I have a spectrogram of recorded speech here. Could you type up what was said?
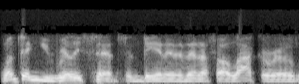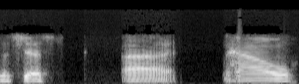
one thing you really sense in being in an NFL locker room is just uh, how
